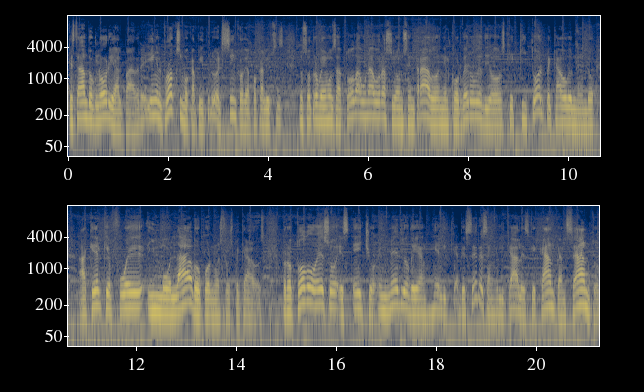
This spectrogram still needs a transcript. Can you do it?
que está dando gloria al Padre y en el próximo capítulo, el 5 de Apocalipsis, nosotros vemos a toda una adoración centrado en el Cordero de Dios que quitó el pecado del mundo, aquel que fue inmolado por nuestros pecados. Pero todo eso es hecho en medio de, de seres angelicales que cantan, santo,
